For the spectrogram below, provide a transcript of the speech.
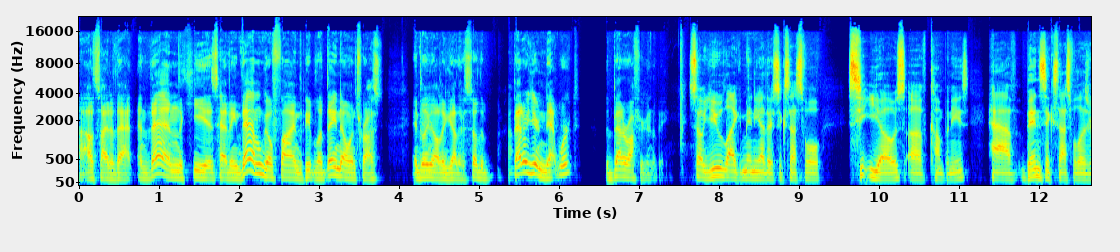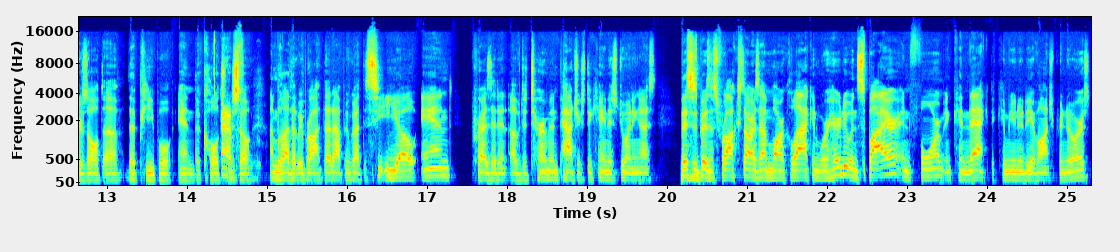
uh, outside of that. And then the key is having them go find the people that they know and trust and doing it all together. So the better you're networked, the better off you're going to be. So you, like many other successful CEOs of companies, have been successful as a result of the people and the culture. Absolutely. So I'm glad that we brought that up. We've got the CEO and president of Determine, Patrick Stakenas, joining us. This is Business Rockstars. I'm Mark Lack, and we're here to inspire, inform, and connect a community of entrepreneurs.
